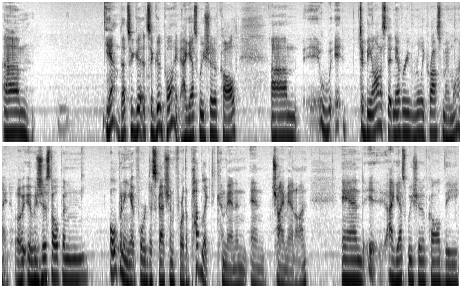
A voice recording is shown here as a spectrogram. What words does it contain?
Um, yeah, that's a good. It's a good point. I guess we should have called. Um, it- it- to be honest, it never even really crossed my mind. It was just open, opening it for discussion for the public to come in and, and chime in on. And it, I guess we should have called the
